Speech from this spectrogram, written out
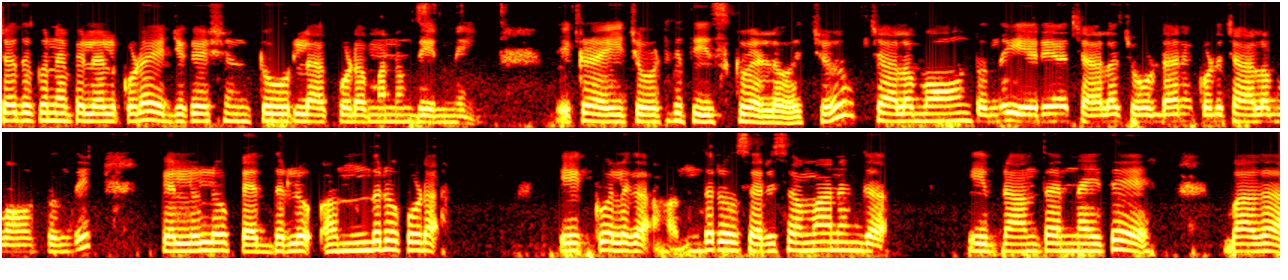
చదువుకునే పిల్లలు కూడా ఎడ్యుకేషన్ టూర్ లాగా కూడా మనం దీన్ని ఇక్కడ ఈ చోటుకి తీసుకువెళ్ళవచ్చు. చాలా బాగుంటుంది. ఏరియా చాలా చూడడానికి కూడా చాలా బాగుంటుంది. పిల్లలు పెద్దలు అందరూ కూడా ఈక్వల్గా అందరూ సరి సమానంగా ఈ ప్రాంతాన్ని అయితే బాగా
